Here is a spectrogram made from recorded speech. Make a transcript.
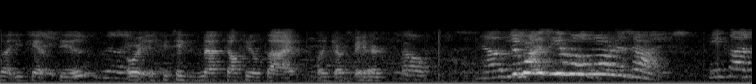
that you can't see it. Or if he takes his mask off, he'll die, like Darth Vader. Oh. Then Then why does he have all the water in his eyes? Because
